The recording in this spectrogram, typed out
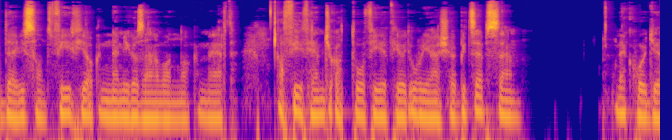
de viszont férfiak nem igazán vannak, mert a férfi nem csak attól férfi, hogy óriási a bicepsze, meg hogy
